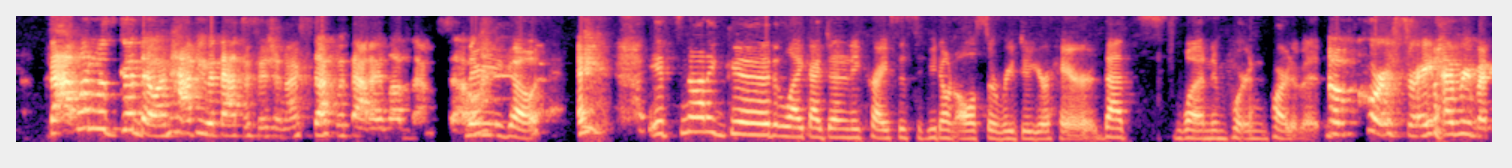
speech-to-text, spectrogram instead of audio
that one was good, though. I'm happy with that decision. I stuck with that. I love them. So, there you go. it's not a good like identity crisis if you don't also redo your hair. That's one important part of it. Of course, right? Everybody.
